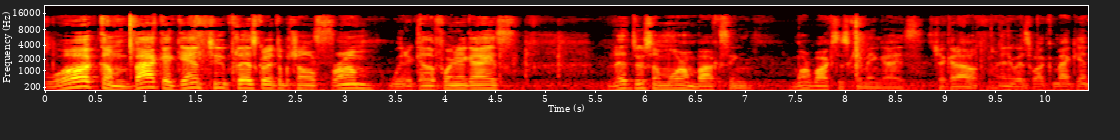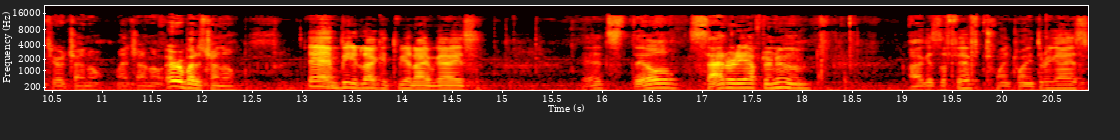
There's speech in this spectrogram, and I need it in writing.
Welcome back again to Playdays Collectibles Channel from Whittier, California, guys. Let's do some more unboxing. More boxes came in, guys. Check it out. Anyways, welcome back again to your channel, my channel, everybody's channel. And be lucky to be alive, guys. It's still Saturday afternoon, August the 5th, 2023, guys.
